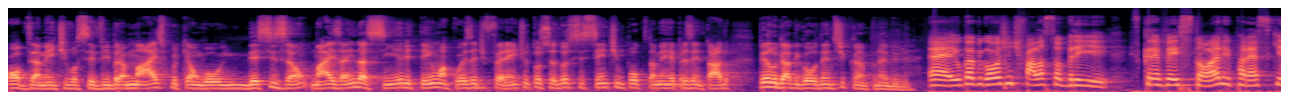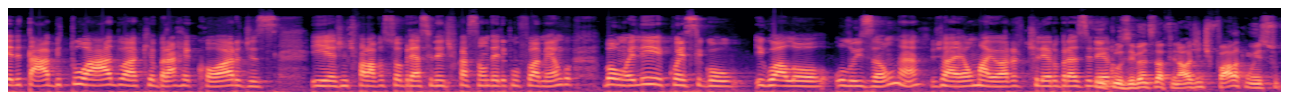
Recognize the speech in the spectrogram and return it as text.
obviamente você vibra mais porque é um gol em decisão, mas ainda assim ele tem uma coisa diferente, o torcedor se sente um pouco também representado pelo Gabigol dentro de campo, né, Bibi? É, e o Gabigol a gente fala sobre escrever história e parece que ele está habituado a quebrar recordes. E a gente falava sobre essa identificação dele com o Flamengo. Bom, ele com esse gol igualou o Luizão, né? Já é o maior artilheiro brasileiro. Inclusive, antes da final, a gente fala com isso,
